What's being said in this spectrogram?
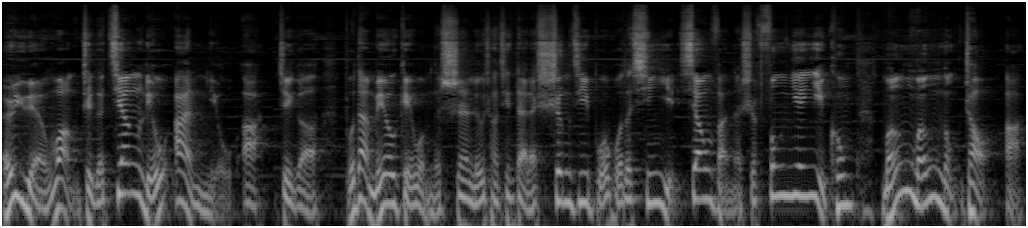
而远望这个江流暗流啊，这个不但没有给我们的诗人刘长卿带来生机勃勃的新意，相反呢是风烟一空，蒙蒙笼罩啊，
